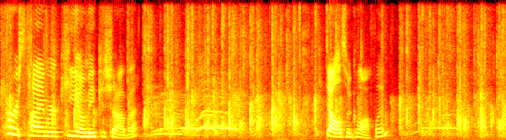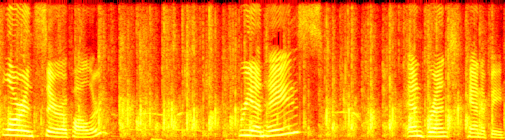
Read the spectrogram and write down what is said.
first timer Kiyomi Kashaba, Dallas McLaughlin, Florence Sarah Pollard, Brienne Hayes, and Brent Hannafy.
